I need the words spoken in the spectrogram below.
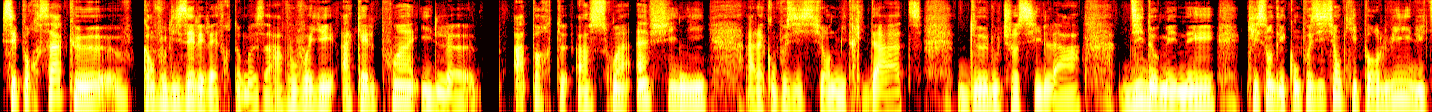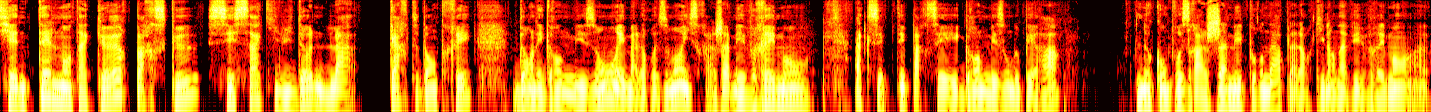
C'est pour ça que quand vous lisez les lettres de Mozart, vous voyez à quel point il euh, apporte un soin infini à la composition de Mithridate, de Lucio Silla, d'Idoménée, qui sont des compositions qui pour lui lui tiennent tellement à cœur parce que c'est ça qui lui donne la carte d'entrée dans les grandes maisons. Et malheureusement il sera jamais vraiment accepté par ces grandes maisons d'opéra ne composera jamais pour Naples alors qu'il en avait vraiment euh,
